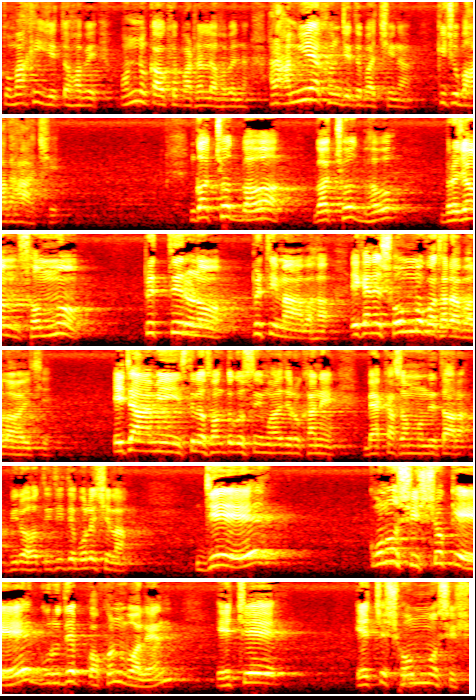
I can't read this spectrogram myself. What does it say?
তোমাকেই যেতে হবে। অন্য কাউকে পাঠালে হবে না। আর আমিও এখন যেতে পারছি না। কিছু বাধা আছে। গচ্ছোদ্ভব গচ্ছোদ্ভব ব্রজম সৌম্য পৃথির্ণ প্রীতিমাবাহ। এখানে সৌম্য কথাটা বলা হয়েছে। এটা আমি স্থিল সন্ত গোস্বী মহারাজের ওখানে ব্যাখ্যা সম্বন্ধে তার বিরহ তিথিতে বলেছিলাম। যে কোনো শিষ্যকে গুরুদেব কখন বলেন এচে এচে সৌম্য শিষ্য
